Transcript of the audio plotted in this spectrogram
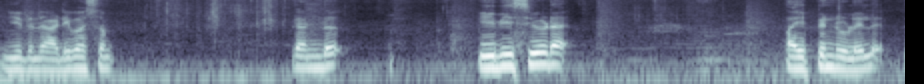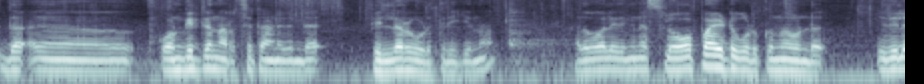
ഇനി ഇതിന്റെ അടിവശം രണ്ട് പി ബി സിയുടെ പൈപ്പിന്റെ ഉള്ളിൽ ഇത് കോൺക്രീറ്റ് നിറച്ചിട്ടാണ് ഇതിന്റെ ഫില്ലർ കൊടുത്തിരിക്കുന്നത്. അതുപോലെ ഇതിങ്ങനെ സ്ലോപ്പായിട്ട് കൊടുക്കുന്നതുകൊണ്ട് ഇതിൽ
